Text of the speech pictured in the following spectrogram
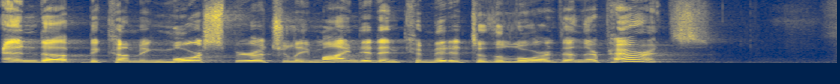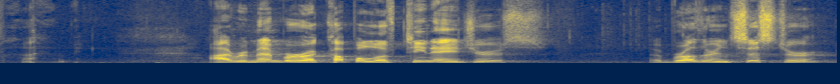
end up becoming more spiritually minded and committed to the Lord than their parents. I remember a couple of teenagers, a brother and sister,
